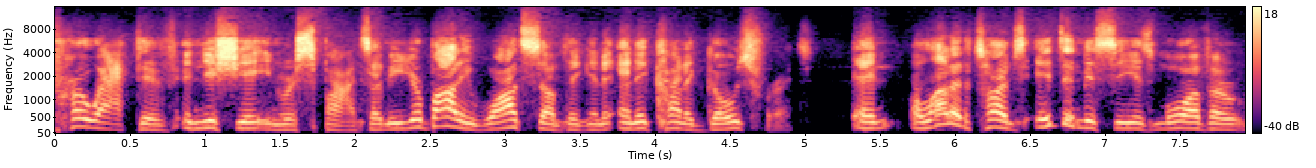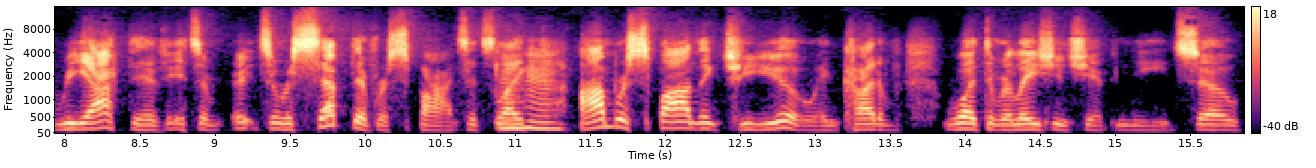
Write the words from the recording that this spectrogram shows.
proactive initiating response. I mean, your body wants something and, and it kind of goes for it. And a lot of the times intimacy is more of a reactive, it's a it's a receptive response. It's like mm-hmm. I'm responding to you and kind of what the relationship needs. So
